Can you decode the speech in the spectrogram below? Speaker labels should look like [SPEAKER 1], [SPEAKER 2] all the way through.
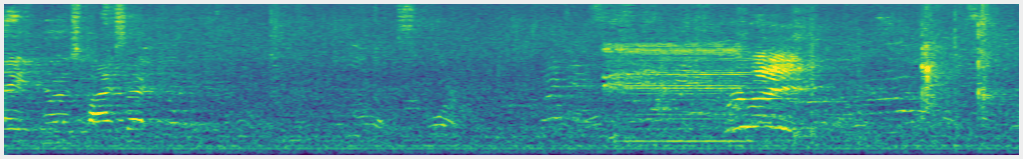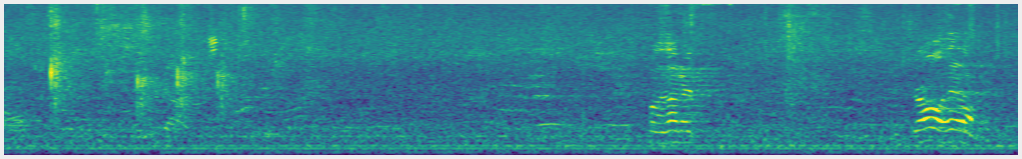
[SPEAKER 1] safe, Bruce. Five seconds.
[SPEAKER 2] We're ready. Come on, Hunter. Him.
